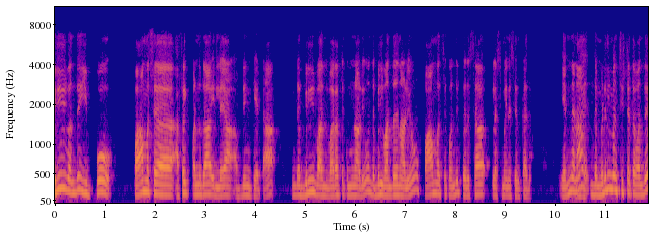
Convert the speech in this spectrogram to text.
பில் வந்து இப்போ ஃபார்மஸ அஃபெக்ட் பண்ணுதா இல்லையா அப்படின்னு கேட்டா இந்த பில் வரதுக்கு முன்னாடியும் இந்த பில் வந்ததுனாலயும் ஃபார்மர்ஸுக்கு வந்து பெருசா பிளஸ் மைனஸ் இருக்காது. என்னன்னா இந்த மிடில்மேன் சிஸ்டத்தை வந்து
